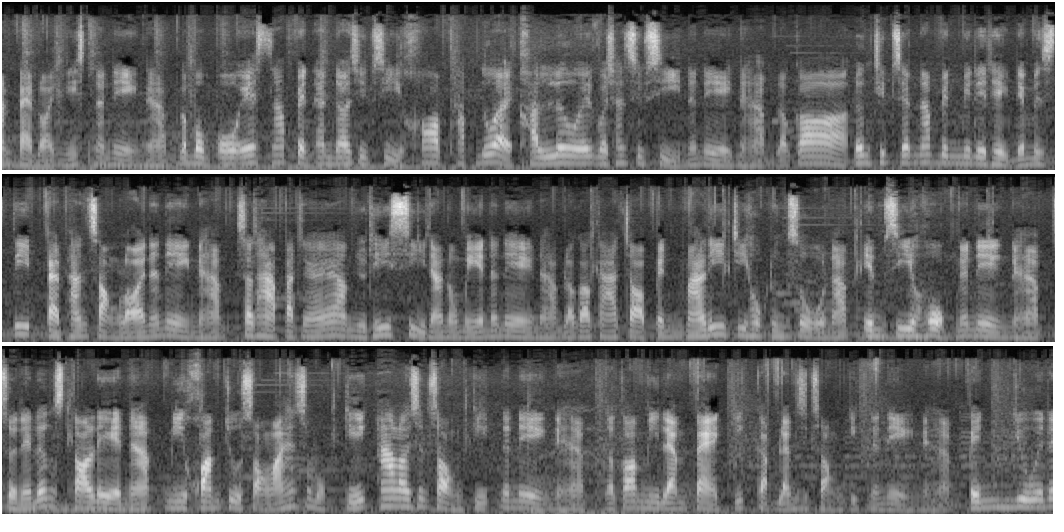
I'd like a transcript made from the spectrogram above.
2,800นิตนั่นเองนะครับระบบ OS นะเป็น Android 14 ครอบทับด้วย ColorOS เวอร์ชัน14 นั่นเองนะครับแล้วก็เรื่องชิปเซ็ตนะเป็น MediaTek Dimensity 8200 นั่นเองนะครับสถาปัตยกรรมอยู่ที่ 4 นาโนเมตรนั่นเองนะครับแล้วก็การ์ดจอเป็น Mali G610 นะครับ MC6 นั่นเองนะครับส่วนในเรื่อง Storage นะครับมีความจุ 256กิก512กิกนั่นเองนะครับแล้วก็มี RAM 8กิกกับ RAM 12กิกนั่นเองนะครับเป็น UHD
